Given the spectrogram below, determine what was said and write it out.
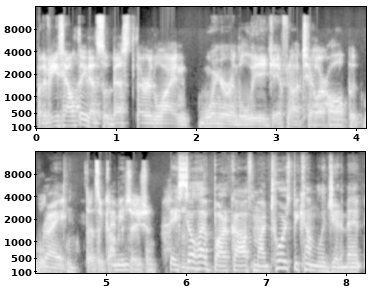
But if he's healthy, that's the best third line winger in the league, if not Taylor Hall. But we'll- Right. that's a I mean, conversation. they still have Barkov. Montour's become legitimate.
